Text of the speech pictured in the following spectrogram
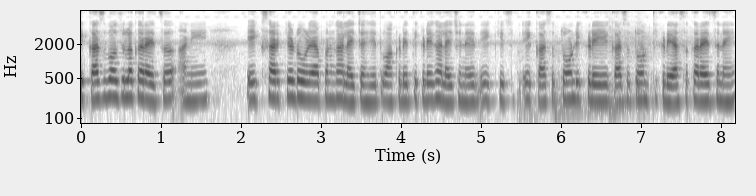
एकाच बाजूला करायचं आणि एकसारखे डोळे आपण घालायचे आहेत वाकडे तिकडे घालायचे नाहीत एकीच एकाचं तोंड इकडे एकाचं तोंड तिकडे असं करायचं नाही.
